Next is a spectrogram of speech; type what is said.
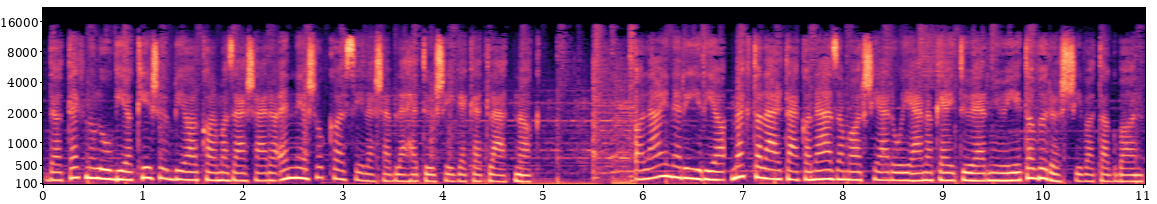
de a technológia későbbi alkalmazására ennél sokkal szélesebb lehetőségeket látnak. A Liner írja, megtalálták a NASA marsjárójának ejtőernyőjét a Vörös sivatagban.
